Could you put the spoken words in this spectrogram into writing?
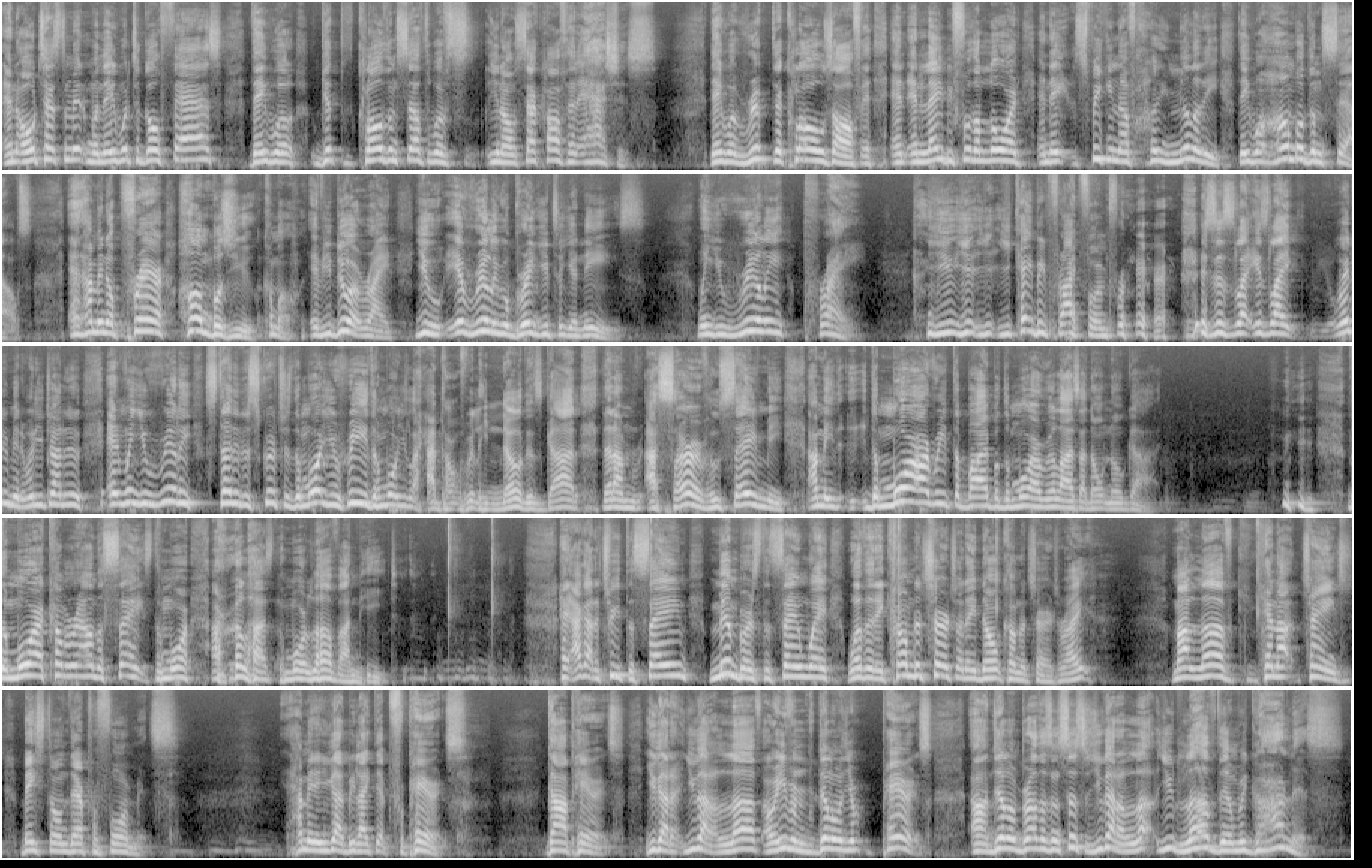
In Old Testament, when they went to go fast, they will get clothe themselves with you know sackcloth and ashes. They would rip their clothes off and, and, and lay before the Lord. And they, speaking of humility, they will humble themselves. And how many know prayer humbles you? Come on, if you do it right, you it really will bring you to your knees. When you really pray, you, you, you can't be prideful in prayer. It's just like, it's like, wait a minute, what are you trying to do? And when you really study the scriptures, the more you read, the more you're like, I don't really know this God that I'm I serve who saved me. I mean, the more I read the Bible, the more I realize I don't know God. the more I come around the saints, the more I realize the more love I need. hey, I got to treat the same members the same way, whether they come to church or they don't come to church, right? My love cannot change based on their performance. How many of you got to be like that for parents, godparents? You gotta you gotta love, or even dealing with your parents, uh, dealing with brothers and sisters. You gotta love you love them regardless.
